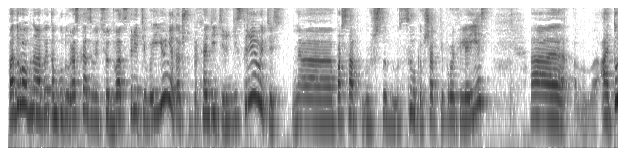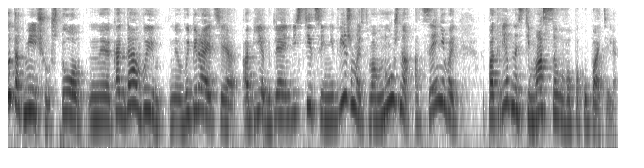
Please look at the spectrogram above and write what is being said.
Подробно об этом буду рассказывать все 23 июня, так что приходите, регистрируйтесь. А, ссылка в шапке профиля есть. А, а тут отмечу, что когда вы выбираете объект для инвестиций недвижимость, вам нужно оценивать потребности массового покупателя.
